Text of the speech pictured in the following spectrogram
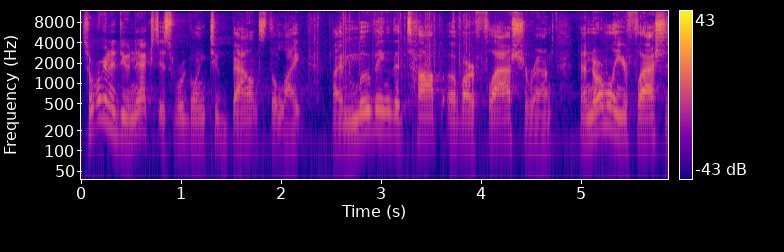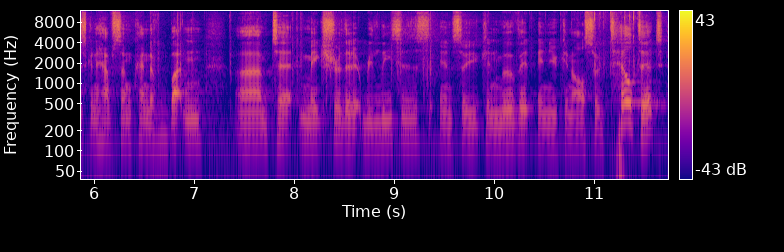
So what we're going to do next is we're going to bounce the light by moving the top of our flash around. Now normally your flash is going to have some kind of button um, to make sure that it releases, and so you can move it and you can also tilt it.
